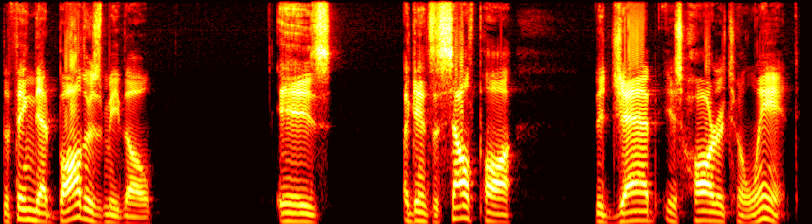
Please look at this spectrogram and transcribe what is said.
The thing that bothers me, though, is against the southpaw, the jab is harder to land.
